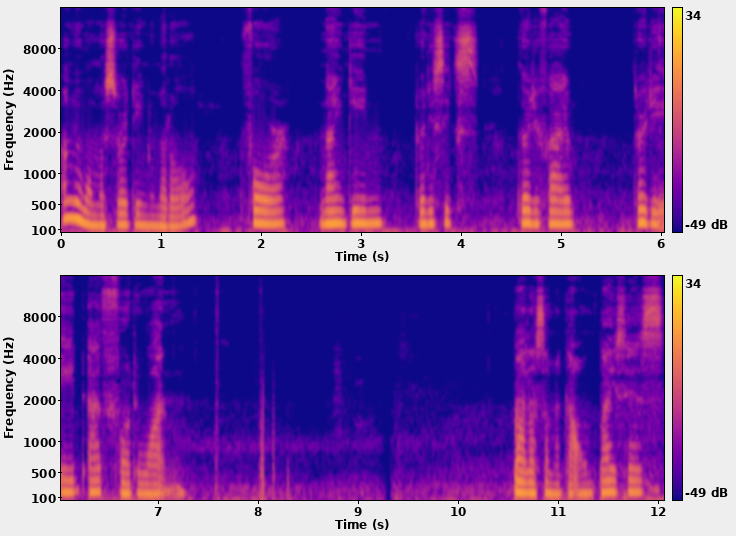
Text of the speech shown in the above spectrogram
Ang iyong mamaswerteng numero, 4, 19, 26, 35, 38 at 41. Para sa mataong Pisces,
